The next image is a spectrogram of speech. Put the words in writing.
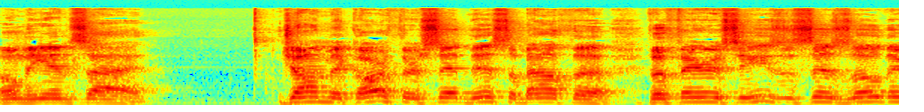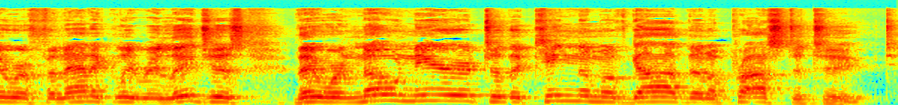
on the inside. John MacArthur said this about the, the Pharisees. It says, though they were fanatically religious, they were no nearer to the kingdom of God than a prostitute.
